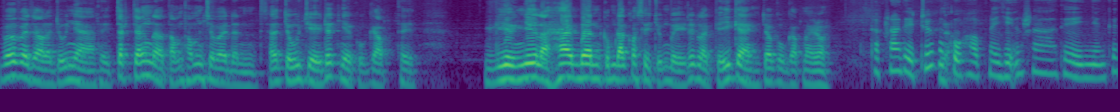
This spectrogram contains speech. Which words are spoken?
với vai trò là chủ nhà thì chắc chắn là Tổng thống Joe Biden sẽ chủ trì rất nhiều cuộc gặp thì dường như là hai bên cũng đã có sự chuẩn bị rất là kỹ càng cho cuộc gặp này rồi. Thật ra thì trước cái dạ. cuộc họp này diễn ra thì những cái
